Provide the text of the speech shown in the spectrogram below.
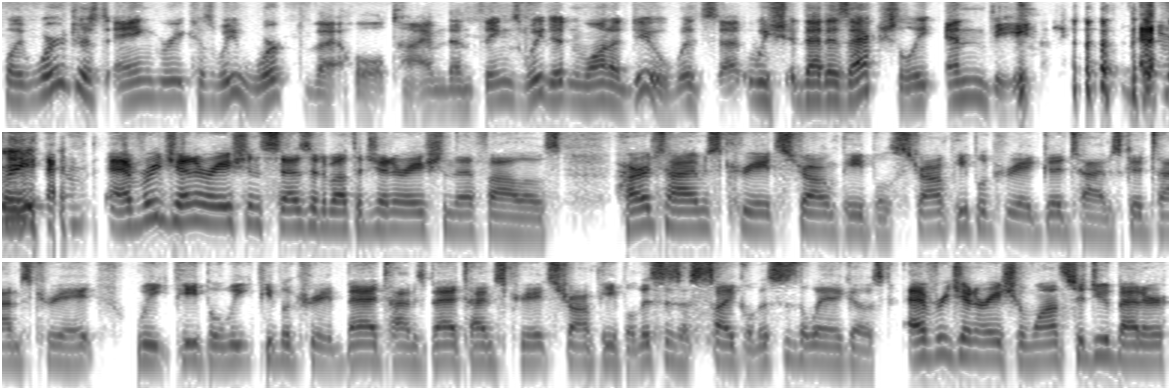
Well, we're just angry because we worked that whole time. Then things we didn't want to do. It's uh, we should that is actually envy. every, every generation says it about the generation that follows. Hard times create strong people. Strong people create good times. Good times create weak people. Weak people create bad times. Bad times create strong people. This is a cycle. This is the way it goes. Every generation wants to do better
